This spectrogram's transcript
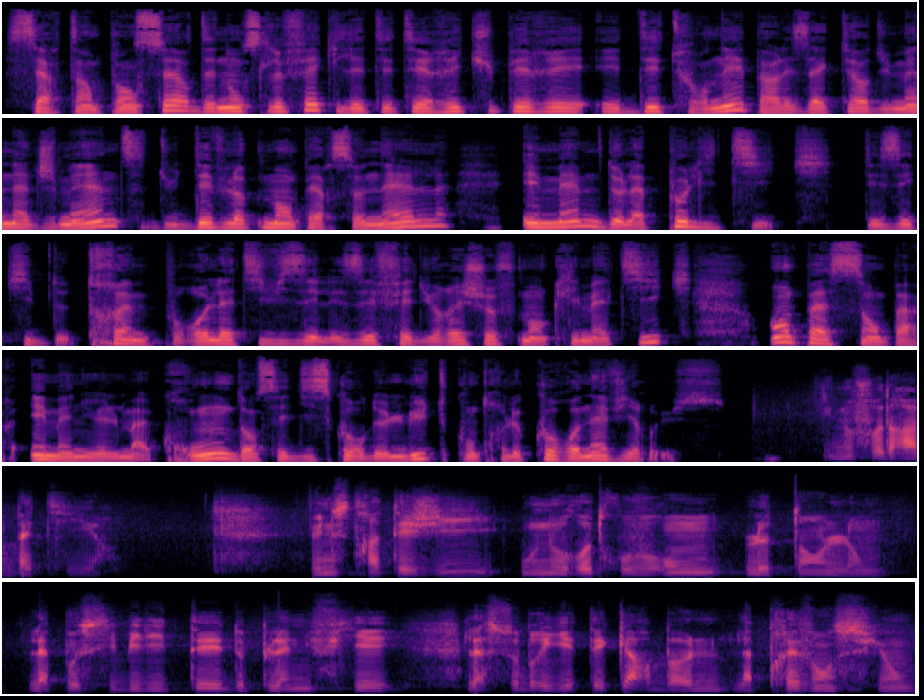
Certains penseurs dénoncent le fait qu'il ait été récupéré et détourné par les acteurs du management, du développement personnel et même de la politique, des équipes de Trump pour relativiser les effets du réchauffement climatique, en passant par Emmanuel Macron dans ses discours de lutte contre le coronavirus. Il nous faudra bâtir une stratégie où nous retrouverons le temps long la possibilité de planifier la sobriété carbone, la prévention,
